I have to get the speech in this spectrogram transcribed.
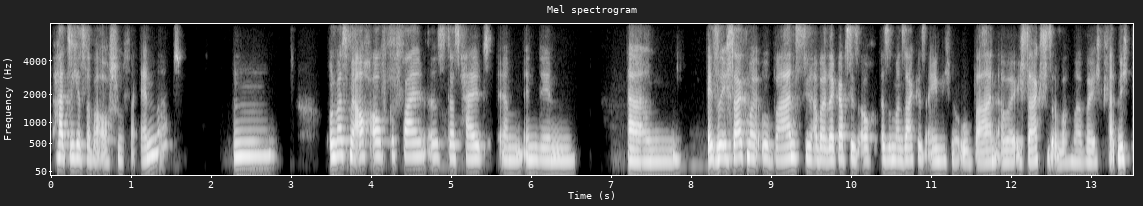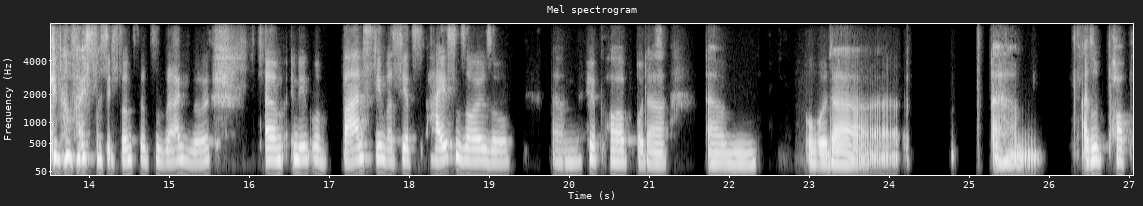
hat sich jetzt aber auch schon verändert. Mm. Und was mir auch aufgefallen ist, dass halt ähm, in den, ähm, also ich sag mal urban Stil, aber da gab es jetzt auch, also man sagt jetzt eigentlich nicht mehr urban, aber ich sage es jetzt einfach mal, weil ich gerade nicht genau weiß, was ich sonst dazu sagen soll ähm, in den urbanen Stilen, was jetzt heißen soll, so ähm, Hip-Hop oder ähm, oder ähm, also Pop,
